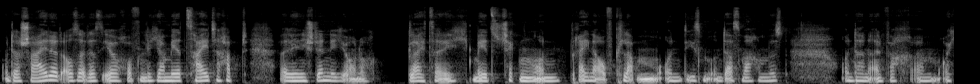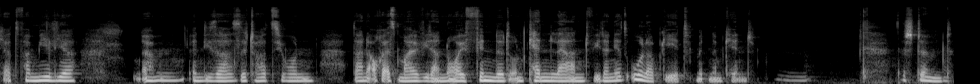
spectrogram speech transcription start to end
unterscheidet, außer dass ihr hoffentlich ja mehr Zeit habt, weil ihr nicht ständig auch noch gleichzeitig Mails checken und Rechner aufklappen und diesen und das machen müsst und dann einfach ähm, euch als Familie ähm, in dieser Situation dann auch erstmal wieder neu findet und kennenlernt, wie dann jetzt Urlaub geht mit einem Kind. Das stimmt.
